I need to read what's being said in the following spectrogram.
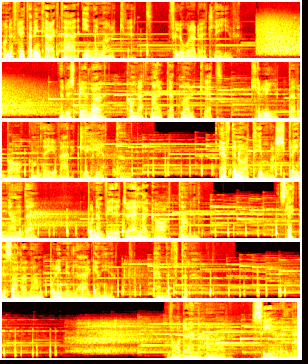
Om du flyttar din karaktär in i mörkret förlorar du ett liv. När du spelar kommer du att märka att mörkret kryper bakom dig i verkligheten. Efter några timmars springande på den virtuella gatan släcktes alla lampor i min lägenhet en efter en. Vad du än hör, ser eller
